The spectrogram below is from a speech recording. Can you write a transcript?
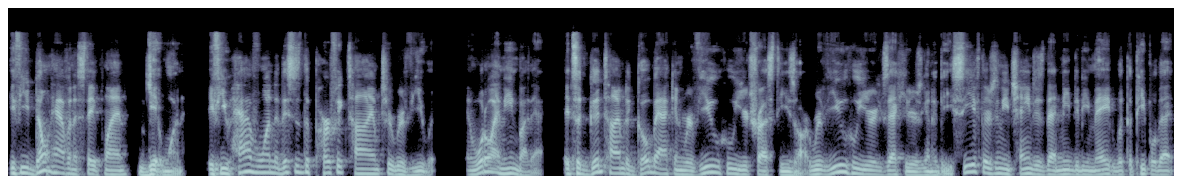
if you don't have an estate plan, get one. If you have one, this is the perfect time to review it. And what do I mean by that? It's a good time to go back and review who your trustees are, review who your executor is going to be, see if there's any changes that need to be made with the people that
